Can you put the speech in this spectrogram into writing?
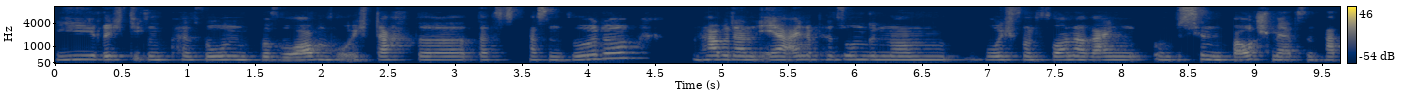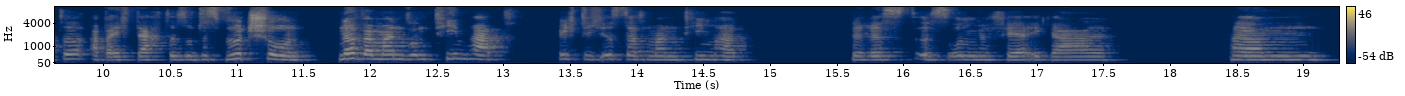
die richtigen Personen beworben, wo ich dachte, dass es passen würde. Und habe dann eher eine Person genommen, wo ich von vornherein ein bisschen Bauchschmerzen hatte. Aber ich dachte so, das wird schon, ne, wenn man so ein Team hat, wichtig ist, dass man ein Team hat. Der Rest ist ungefähr egal. Ähm,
